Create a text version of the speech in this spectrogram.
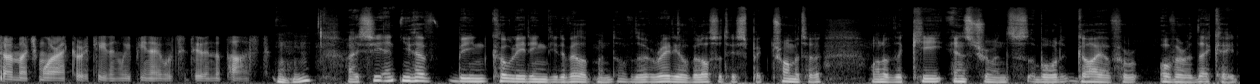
so much more accurately than we've been able to do in the past. Mm-hmm. I see, and you have been co-leading the development of the radial velocity spectrometer, one of the key instruments aboard Gaia for over a decade.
